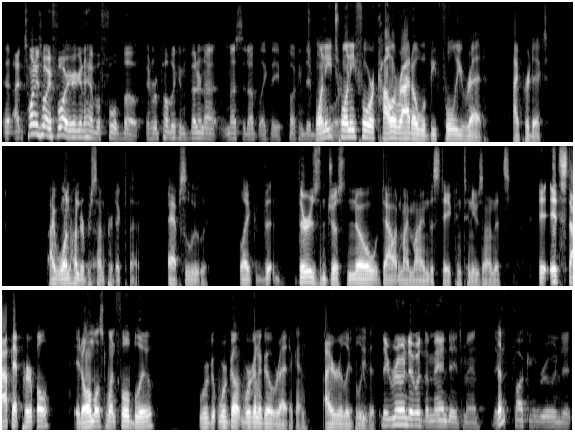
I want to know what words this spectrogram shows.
Uh, 2024, you're gonna have a full boat, and Republicans better not mess it up like they fucking did. before. 2024 Colorado will be fully red. I predict. I 100% predict that. Absolutely. Like the, there's just no doubt in my mind the state continues on its. It, it stopped at purple. It almost went full blue. We're we're going we're gonna go red again. I really believe it. They ruined it with the mandates, man. They Them- fucking ruined it.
